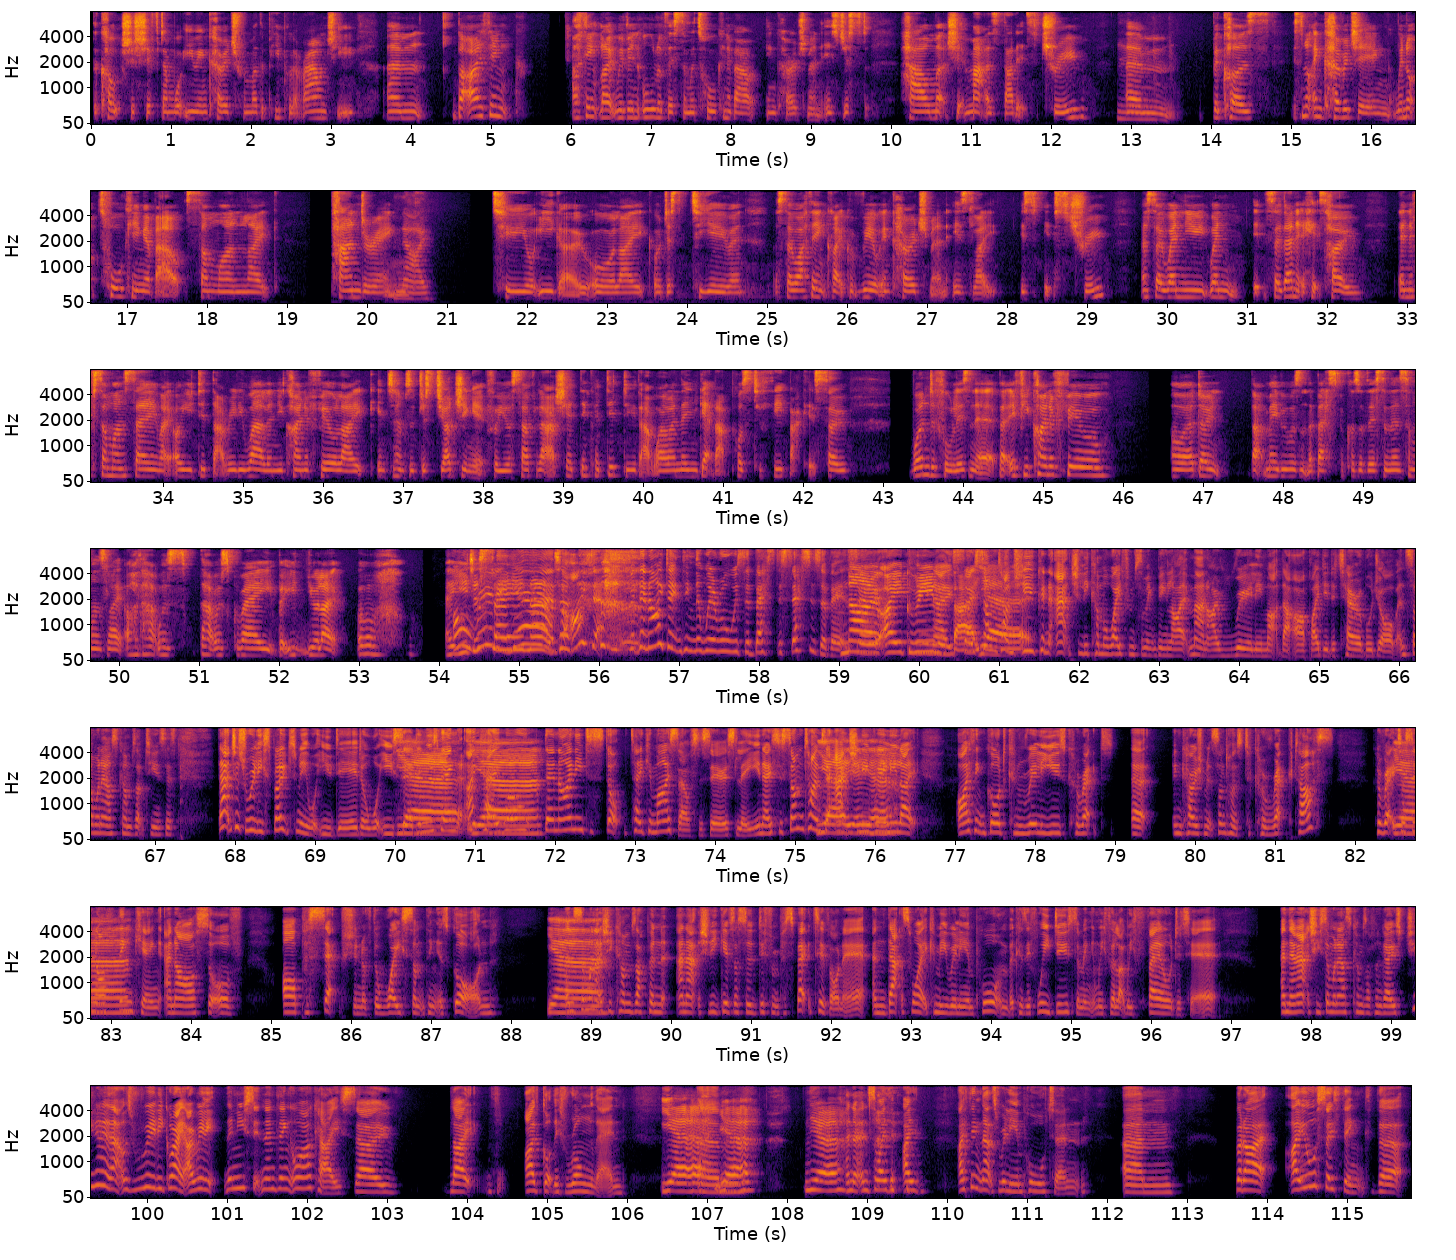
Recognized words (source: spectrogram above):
the culture shift and what you encourage from other people around you. Um, but I think I think like within all of this, and we're talking about encouragement, is just how much it matters that it's true. Mm. Um, because it's not encouraging. We're not talking about someone like pandering no to your ego or like or just to you and so I think like real encouragement is like is it's true. And so when you when it so then it hits home. And if someone's saying like, "Oh, you did that really well," and you kind of feel like, in terms of just judging it for yourself, you're like, "Actually, I think I did do that well," and then you get that positive feedback. It's so wonderful, isn't it? But if you kind of feel, "Oh, I don't," that maybe wasn't the best because of this, and then someone's like, "Oh, that was that was great," but you, you're like, "Oh, are oh, you just really? saying yeah, that? But, I don't, but then I don't think that we're always the best assessors of it. No, So, I agree you know, with that. So sometimes yeah. you can actually come away from something being like, man, I really mucked that up. I did a terrible job. And someone else comes up to you and says, that just really spoke to me what you did or what you said. and you think, okay, yeah. well, then I need to stop taking myself so seriously. You know, so sometimes Yeah, it yeah, actually yeah. really like, I think God can really use correct uh, encouragement sometimes to correct us, correct. Us in our thinking and our sort of our perception of the way something has gone. Yeah. and someone actually comes up and, and actually gives us a different perspective on it. And that's why it can be really important because if we do something and we feel like we failed at it and then actually someone else comes up and goes do you know that was really great. I really then you sit and then think oh okay. So like i've got this wrong then. Yeah, um, yeah, yeah. and and so I th- I I think that's really important. Um, but I I also think that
